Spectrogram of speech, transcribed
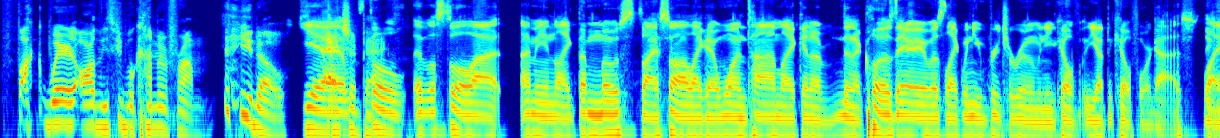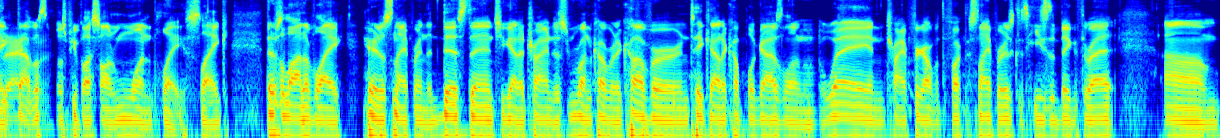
Fuck, where are these people coming from? you know. yeah, it was, still, it was still a lot. I mean, like the most I saw, like at one time, like in a in a closed area, was like when you breach a room and you kill, you have to kill four guys. Like that was Exactly. most people I saw in one place. Like there's a lot of like here's a sniper in the distance. You got to try and just run cover to cover and take out a couple of guys along the way and try and figure out what the fuck the sniper is because he's the big threat. Um,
